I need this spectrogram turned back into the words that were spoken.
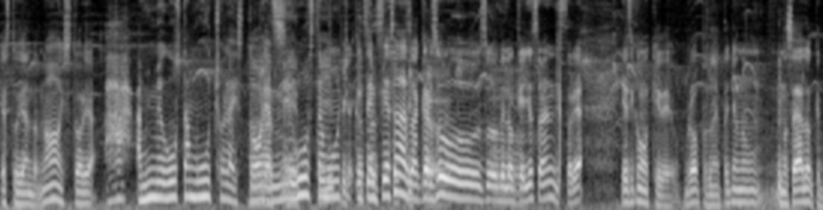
estudiando. No, historia. Ah, a mí me gusta mucho la historia, ah, me gusta mucho. Y te empiezan a sacar su, de lo que ellos saben de historia. Y así como que, bro, pues la neta yo no, no sé lo que,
